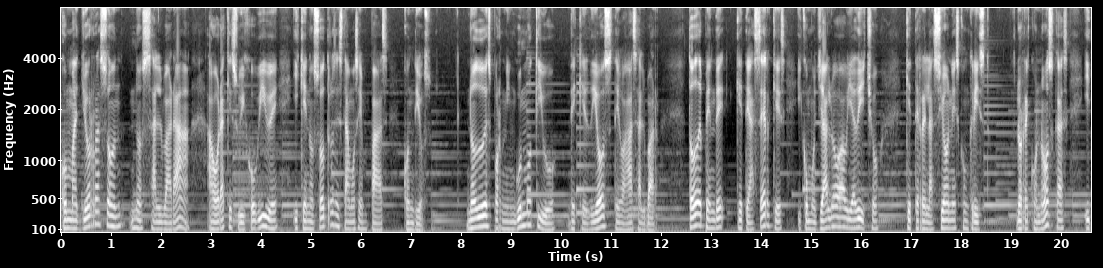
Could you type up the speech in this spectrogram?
Con mayor razón nos salvará ahora que su Hijo vive y que nosotros estamos en paz con Dios. No dudes por ningún motivo de que Dios te va a salvar. Todo depende que te acerques y como ya lo había dicho, que te relaciones con Cristo, lo reconozcas y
